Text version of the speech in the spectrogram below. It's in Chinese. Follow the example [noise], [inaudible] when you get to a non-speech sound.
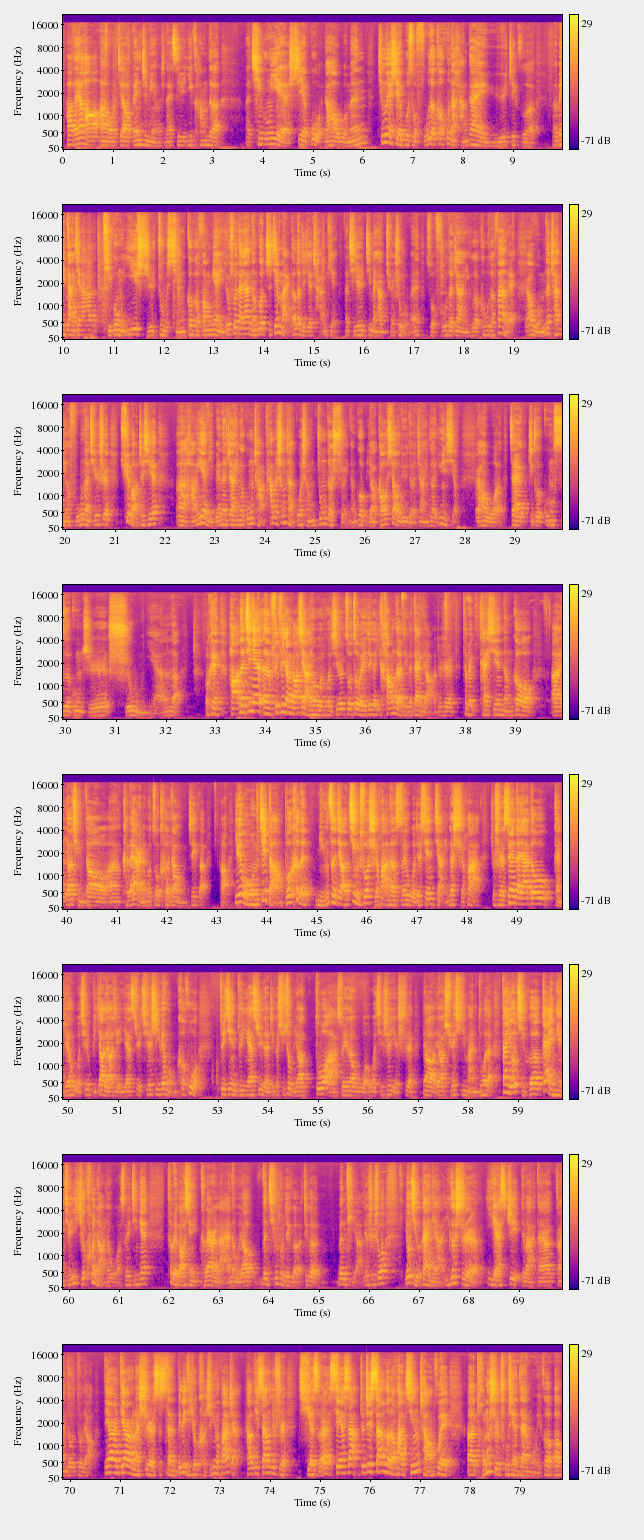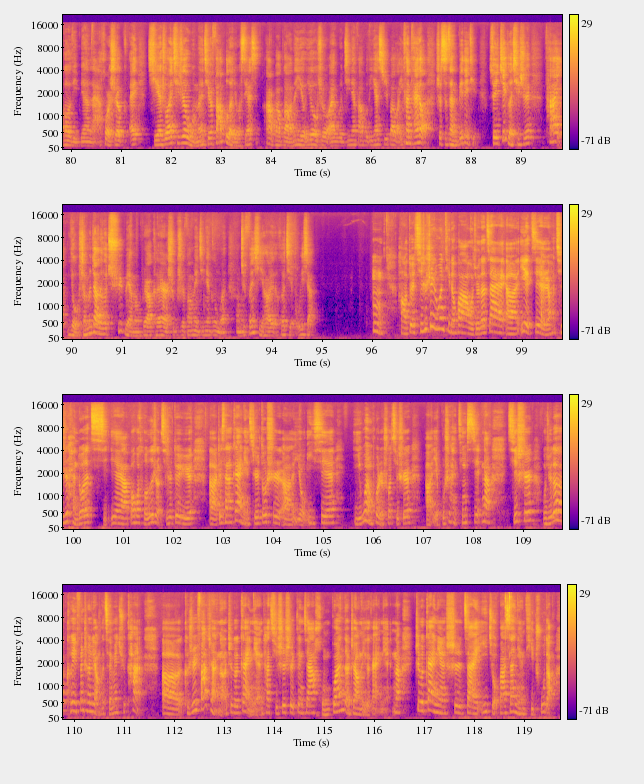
好，大家好啊，我叫 Benjamin，我是来自于益康的呃轻工业事业部。然后我们轻工业事业部所服务的客户呢，涵盖于这个呃为大家提供衣食住行各个方面，也就是说大家能够直接买到的这些产品，那其实基本上全是我们所服务的这样一个客户的范围。然后我们的产品和服务呢，其实是确保这些。呃，行业里边的这样一个工厂，他们生产过程中的水能够比较高效率的这样一个运行。然后我在这个公司供职十五年了。OK，好，那今天呃非非常高兴啊，因为我我其实作作为这个益康的这个代表，就是特别开心能够啊邀请到啊 Claire 能够做客到我们这个。好，因为我我们这档播客的名字叫“净说实话”，那所以我就先讲一个实话，就是虽然大家都感觉我其实比较了解 ESG，其实是因为我们客户最近对 ESG 的这个需求比较多啊，所以呢，我我其实也是要要学习蛮多的。但有几个概念其实一直困扰着我，所以今天特别高兴 Claire 来，那我要问清楚这个这个问题啊，就是说有几个概念啊，一个是 ESG，对吧？大家刚才都都聊。第二，第二个呢是 sustainability，就可持续发展，还有第三个就是企业责任 CSR，就这三个的话，经常会呃同时出现在某一个报告里边来，或者是哎企业说哎其实我们其实发布了这个 CSR 报告，那也有也有时候哎我今天发布的 ESG 报告，一看 title 是 sustainability，所以这个其实它有什么这样的一个区别吗？不知道 Claire 是不是方便今天跟我们我们去分析一下和解读一下。嗯，好，对，其实这个问题的话，我觉得在呃业界，然后其实很多的企业啊，包括投资者，其实对于啊这三个概念，其实都是呃有一些疑问，或者说其实啊也不是很清晰。那其实我觉得可以分成两个层面去看，呃，可持续发展呢这个概念，它其实是更加宏观的这样的一个概念。那这个概念是在一九八三年提出的。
